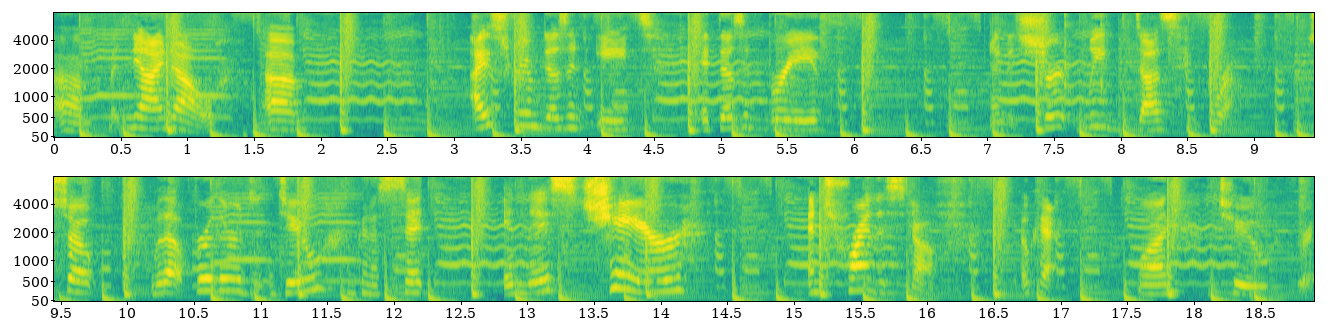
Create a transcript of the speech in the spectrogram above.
Um, but yeah, I know. Um, ice cream doesn't eat, it doesn't breathe, and it certainly doesn't grow. So, without further ado, I'm gonna sit in this chair and try this stuff. Okay, one, two, three.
